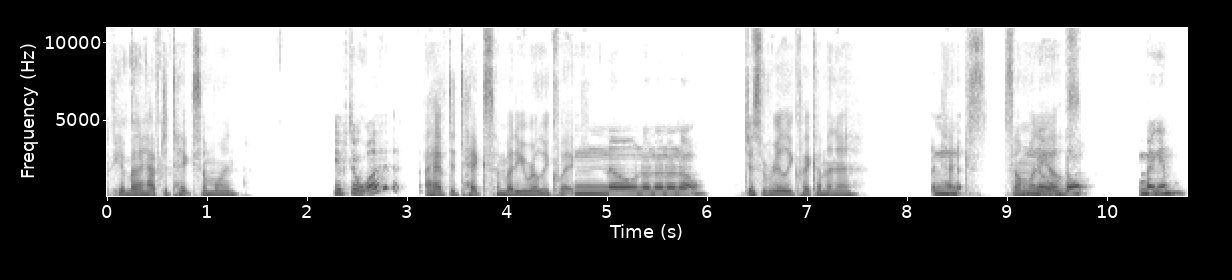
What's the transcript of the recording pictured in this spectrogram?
Okay, but I have to text someone. You have to what? I have to text somebody really quick. No, no, no, no, no. Just really quick. I'm gonna text somebody no, else. don't, Megan.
